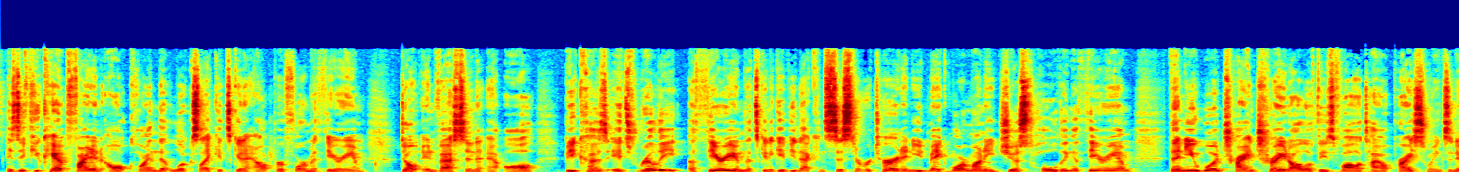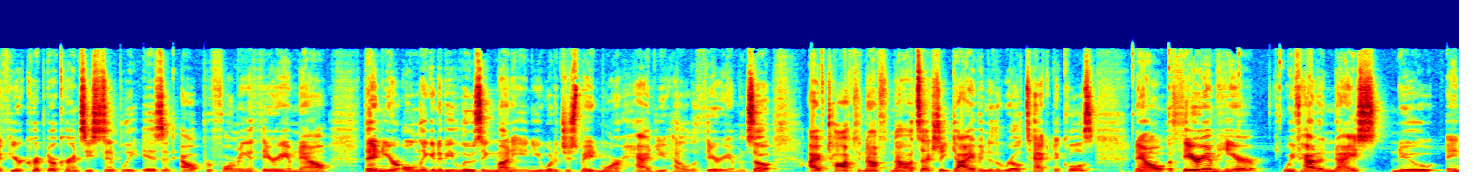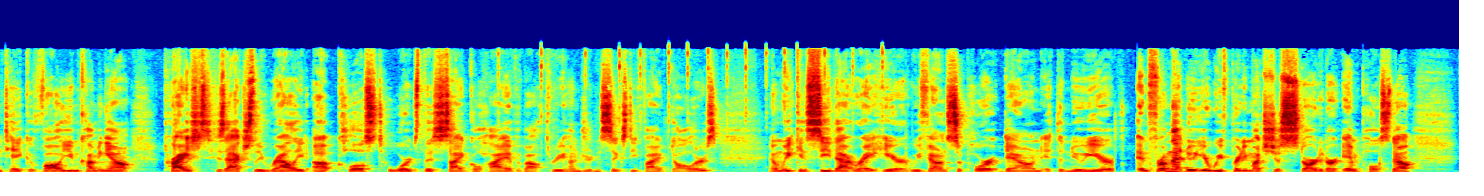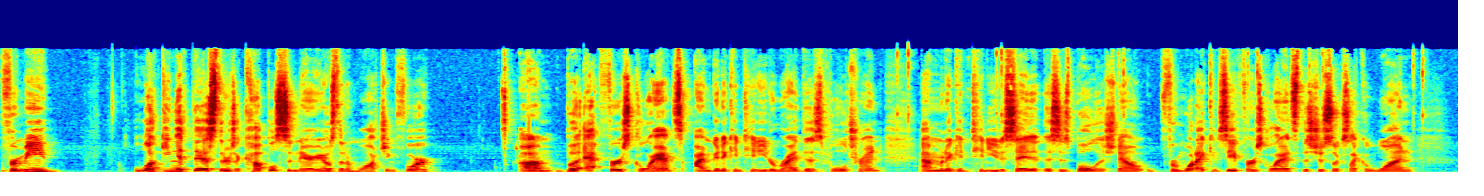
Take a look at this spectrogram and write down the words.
is if you can't find an altcoin that looks like it's going to outperform Ethereum, don't invest in it at all because it's really Ethereum that's going to give you that consistent return and you'd make more money just holding Ethereum than you would try and trade all of these volatile price swings. And if your cryptocurrency simply isn't outperforming Ethereum now, then you're only going to be losing money and you would have just made more had you held Ethereum. And so I've talked enough. Now let's actually dive into the real technicals. Now, Ethereum here We've had a nice new intake of volume coming out. Price has actually rallied up close towards this cycle high of about $365. And we can see that right here. We found support down at the new year. And from that new year, we've pretty much just started our impulse. Now, for me, looking at this, there's a couple scenarios that I'm watching for. Um, but at first glance, I'm going to continue to ride this bull trend. I'm going to continue to say that this is bullish. Now, from what I can see at first glance, this just looks like a 1,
